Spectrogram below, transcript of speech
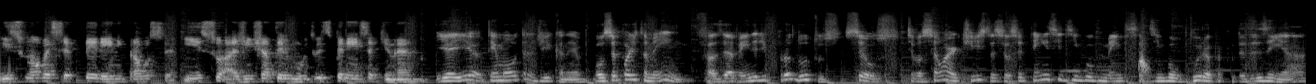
isso não vai ser perene para você. E isso a gente já teve muita experiência aqui, né? E aí tem uma outra dica, né? Você pode também fazer a venda de produtos seus. Se você é um artista, se você tem esse desenvolvimento, essa desenvoltura para poder desenhar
